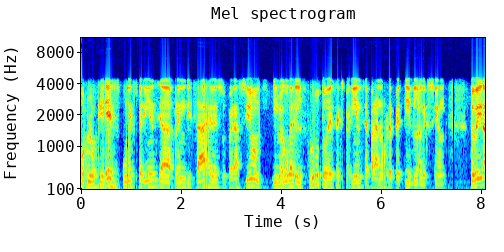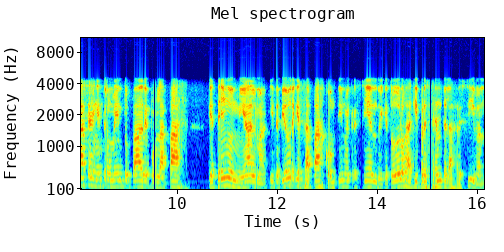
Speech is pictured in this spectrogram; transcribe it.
por lo que es una experiencia de aprendizaje, de superación y luego ver el fruto de esa experiencia para no repetir la lección. Te doy gracias en este momento, Padre, por la paz que tengo en mi alma y te pido que esa paz continúe creciendo y que todos los aquí presentes la reciban.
